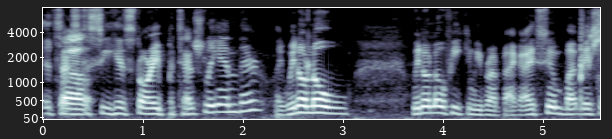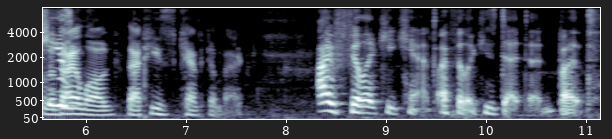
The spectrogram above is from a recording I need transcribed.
It sucks Well- to see his story potentially end there. Like we don't know, we don't know if he can be brought back. I assume, but based on the dialogue, that he's can't come back. I feel like he can't. I feel like he's dead, dead. But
